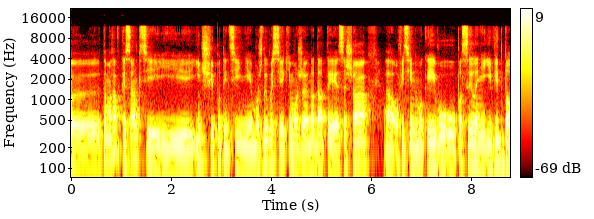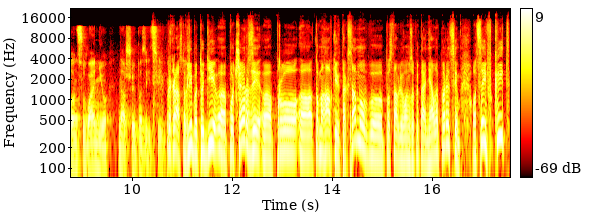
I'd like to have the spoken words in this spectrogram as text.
е, тамагавки, санкції і інші потенційні можливості, які може надати США офіційному Києву у посиленні і відбалансуванню нашої позиції. Прекрасно, Глібе. Тоді е, по черзі е, про е, томагавки так само е, поставлю вам запитання, але перед цим оцей вкид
